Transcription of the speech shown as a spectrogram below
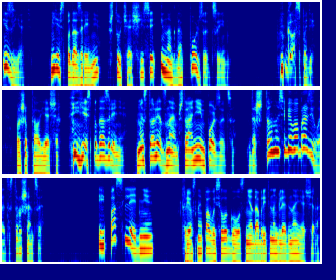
изъять. Есть подозрение, что учащиеся иногда пользуются им. «Господи!» — прошептал ящер. «Есть подозрение. Мы сто лет знаем, что они им пользуются. Да что она себе вообразила, эта старушенция?» «И последнее», — крестная повысила голос, неодобрительно глядя на ящера.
